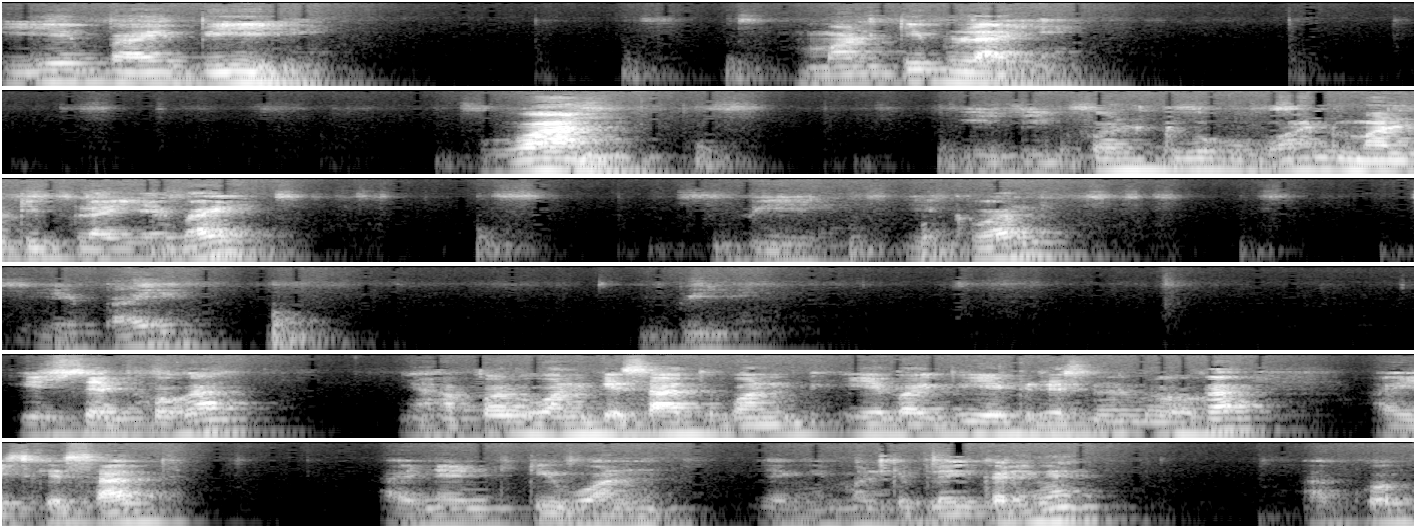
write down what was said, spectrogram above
A by B multiply 1 is equal to 1 multiply A by B equal A by इस सेट होगा यहाँ पर वन के साथ वन ए बाई बी एक रेशनल में होगा और इसके साथ आइडेंटिटी वन लेंगे मल्टीप्लाई करेंगे आपको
